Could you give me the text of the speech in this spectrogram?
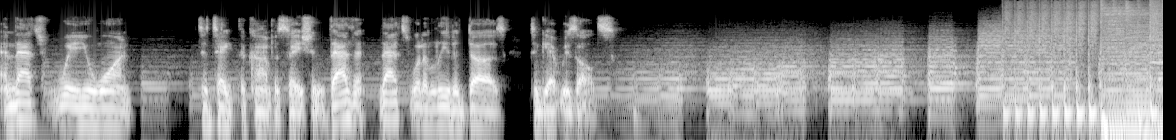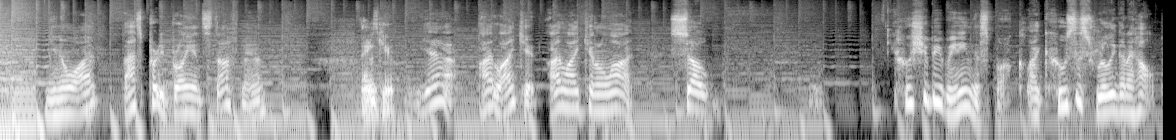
And that's where you want to take the conversation. That, that's what a leader does to get results. You know what? That's pretty brilliant stuff, man. Thank you. Yeah, I like it. I like it a lot. So, who should be reading this book? Like, who's this really going to help?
